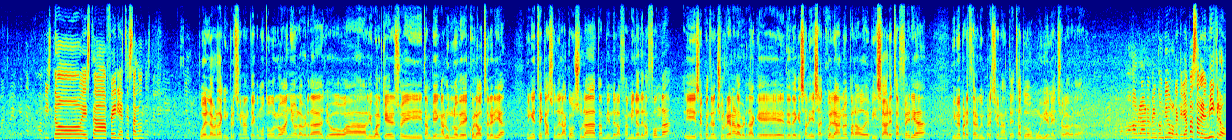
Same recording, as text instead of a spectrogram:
Manuel, ¿qué tal? ¿Cómo has visto esta feria, este salón de hostelería e innovación? Pues la verdad que impresionante, como todos los años, la verdad, yo al igual que él soy también alumno de Escuela de Hostelería, en este caso de la cónsula, también de la familia de la Fonda, y se encuentra en Churriana, la verdad que desde que salí de esa escuela no he parado de pisar estas ferias y me parece algo impresionante, está todo muy bien hecho, la verdad. Vamos a hablar también contigo porque te voy a pasar el micro.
